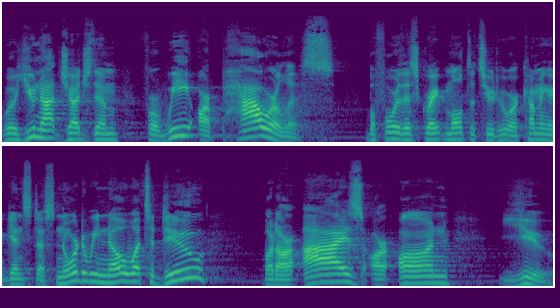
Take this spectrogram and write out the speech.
will you not judge them? For we are powerless before this great multitude who are coming against us, nor do we know what to do, but our eyes are on you.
